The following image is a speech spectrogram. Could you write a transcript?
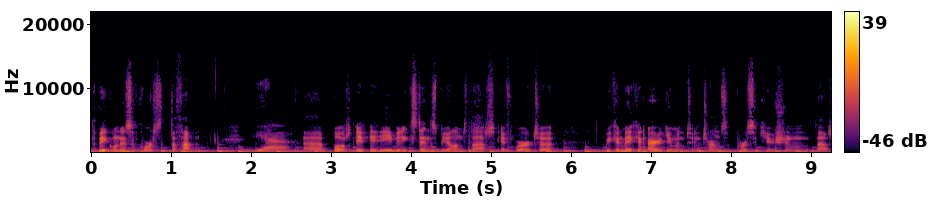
the big one is of course the famine. Yeah. Uh, but it, it even extends beyond that. If we're to, we can make an argument in terms of persecution that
